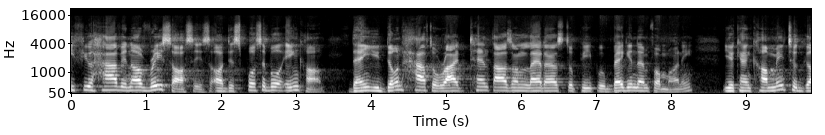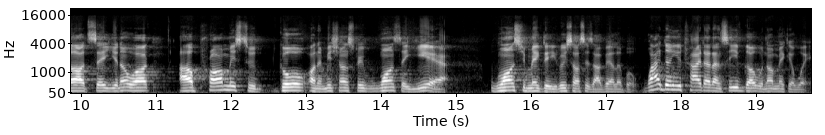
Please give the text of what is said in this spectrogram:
if you have enough resources or disposable income, then you don't have to write 10,000 letters to people begging them for money. You can commit to God, say, you know what, I'll promise to go on a mission trip once a year once you make the resources available. Why don't you try that and see if God will not make a way?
